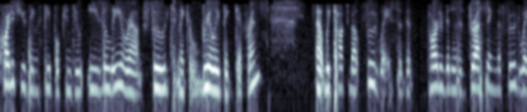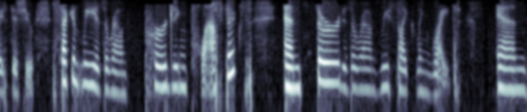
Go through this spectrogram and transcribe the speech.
quite a few things people can do easily around food to make a really big difference. Uh, we talked about food waste, so that part of it is addressing the food waste issue. Secondly is around purging plastics and third is around recycling right and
